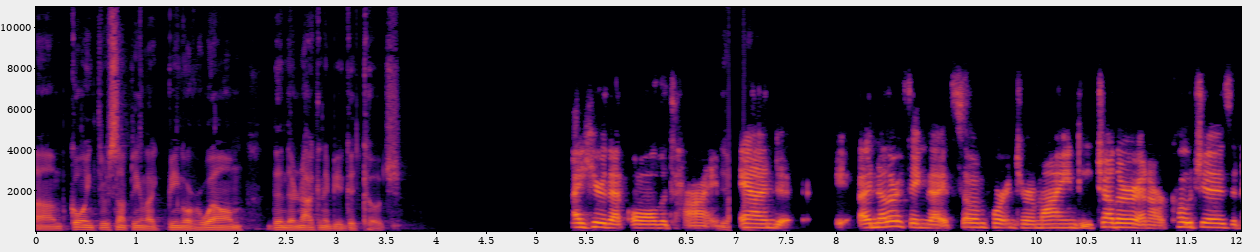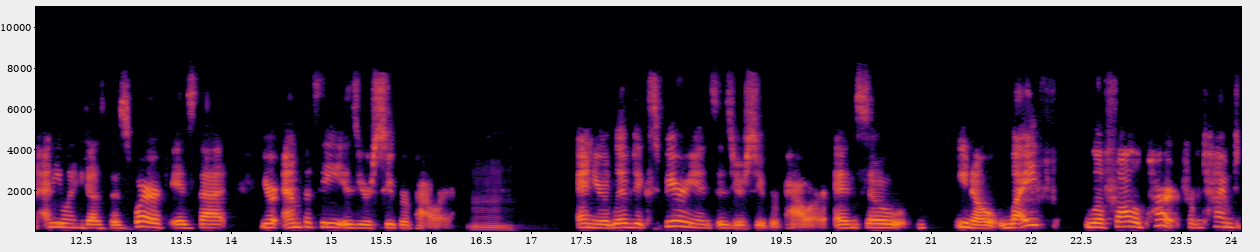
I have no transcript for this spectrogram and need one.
um, going through something like being overwhelmed, then they're not going to be a good coach. I hear that all the time, yeah. and another thing that it's so important to remind each other and our coaches and anyone who does this work is that your empathy is your superpower. Mm. And your lived experience is your superpower. And so, you know, life will fall apart from time to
